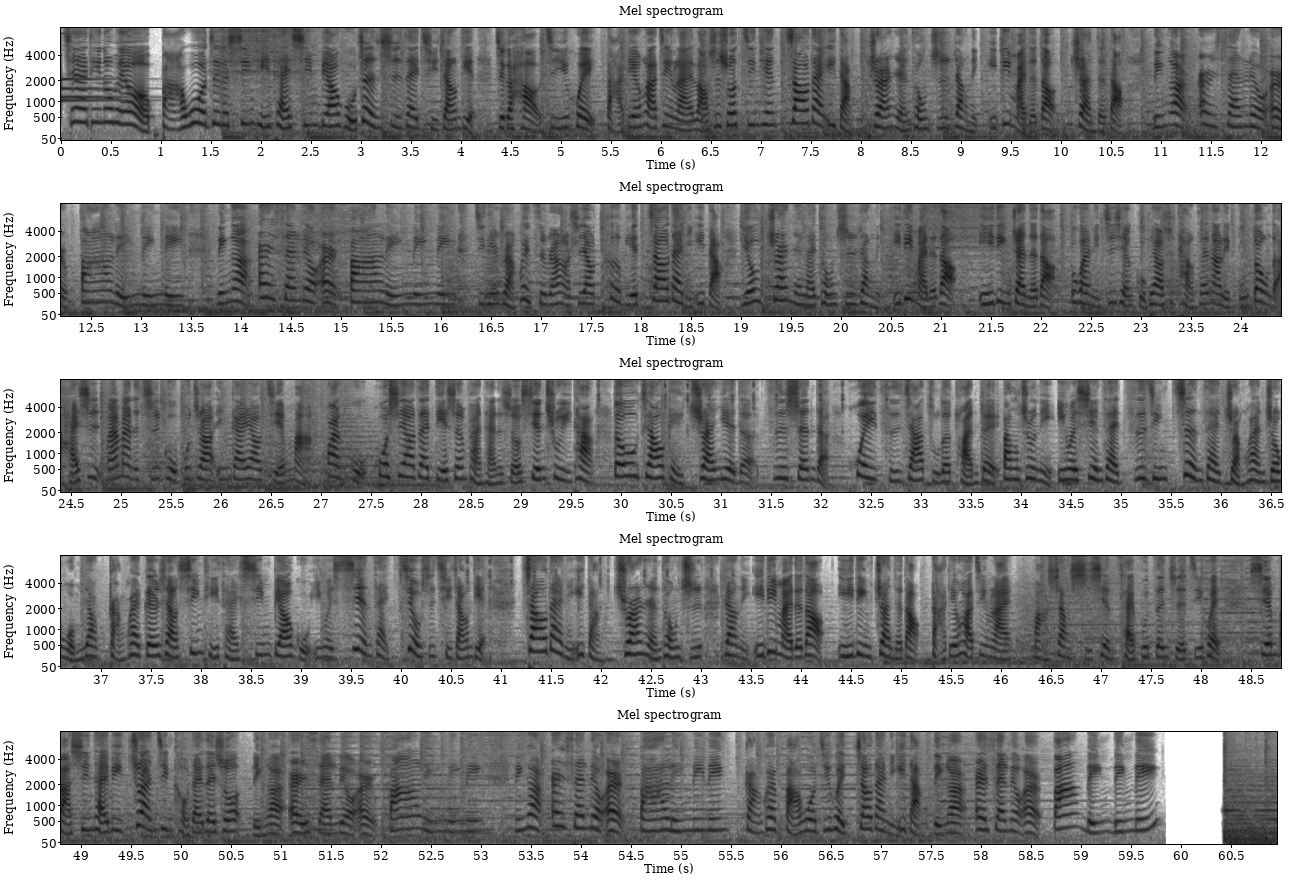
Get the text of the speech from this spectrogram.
亲爱的听众朋友，把握这个新题材、新标股正式在起涨点，这个好机会，打电话进来。老师说今天招待一档专人通知，让你一定买得到、赚得到。零二二三六二八零零零，零二二三六二八零零零。今天阮慧慈阮老师要特别招待你一档，由专人来通知，让你一定买得到、一定赚得到。不管你之前股票是躺在那里不动的，还是满满的持股，不知道应该要减码换股，或是要在跌升反弹的时候先出一趟。都交给专业的、资深的惠慈家族的团队帮助你，因为现在资金正在转换中，我们要赶快跟上新题材、新标股，因为现在就是起涨点。招待你一档专人通知，让你一定买得到，一定赚得到。打电话进来，马上实现财富增值的机会。先把新台币赚进口袋再说。零二二三六二八零零零，零二二三六二八零零零，赶快把握机会，招待你一档零二二三六二八零零零。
